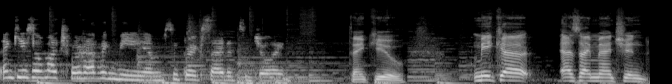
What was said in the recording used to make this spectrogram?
Thank you so much for having me. I'm super excited to join. Thank you. Mika, as I mentioned,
